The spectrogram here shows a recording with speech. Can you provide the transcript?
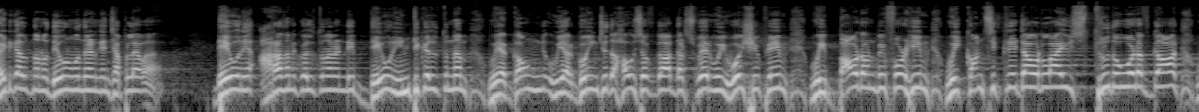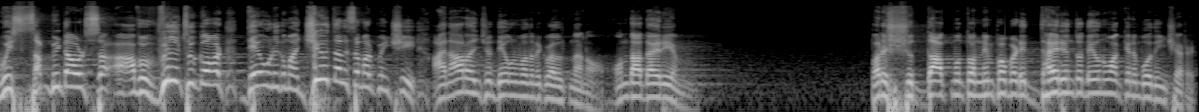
బయటికి వెళ్తున్నాను దేవుని మందిరానికి అని చెప్పలేవా? దేవుని ఆరాధనకు వెళ్తున్నారండి. దేవుని ఇంటికి వెళ్తున్నాం. We are going we are going to the house of God that's where we worship him we bow down before him we consecrate our life through the word of God we submit our our will to God దేవునికి మా జీవితాలు సమర్పించి ఆయన ఆరాధించిన దేవుని మందిరానికి వెళ్తున్నాను. ఉందా ధైర్యం? పరిశుద్ధాత్మతో నింపబడి ధైర్యంతో దేవుని వాక్యాన్ని బోధించారట.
